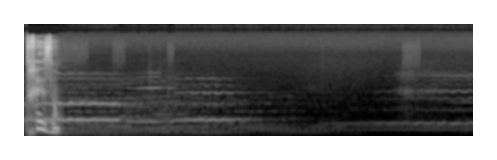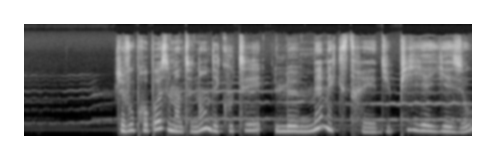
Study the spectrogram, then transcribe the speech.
13 ans. Je vous propose maintenant d'écouter le même extrait du Pillé Jésus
